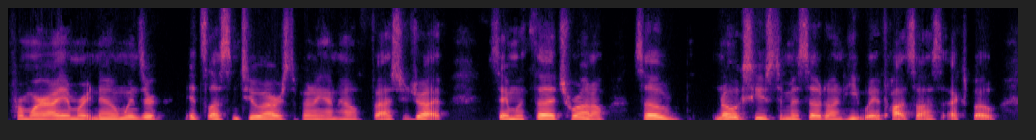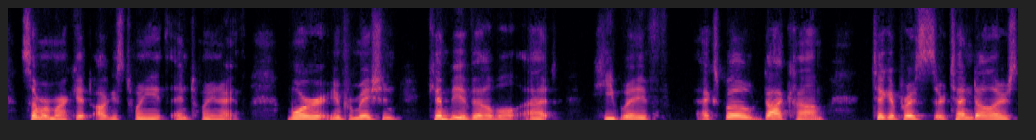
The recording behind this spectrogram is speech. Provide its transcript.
From where I am right now in Windsor, it's less than two hours, depending on how fast you drive. Same with uh, Toronto. So no excuse to miss out on Heatwave Hot Sauce Expo Summer Market, August 28th and 29th. More information can be available at heatwaveexpo.com. Ticket prices are $10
